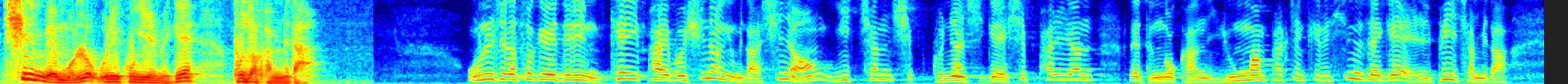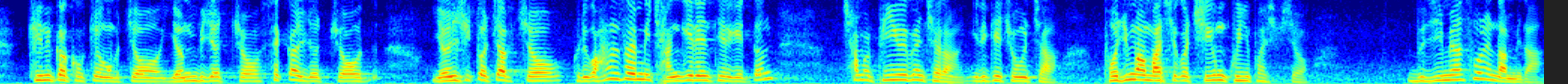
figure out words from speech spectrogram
실매물로 우리 고객님에게 보답합니다. 오늘 제가 소개해드린 K5 신형입니다. 신형 2019년식에 18년에 등록한 6만 8천 킬로 흰색의 LPG 차입니다. 기능값 걱정 없죠. 연비 좋죠. 색깔 좋죠. 연식도 짧죠. 그리고 한 사람이 장기 렌트를 했던 참을 비흡연 차량 이렇게 좋은 차 보지만 마시고 지금 구입하십시오. 늦으면 손해 납니다.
